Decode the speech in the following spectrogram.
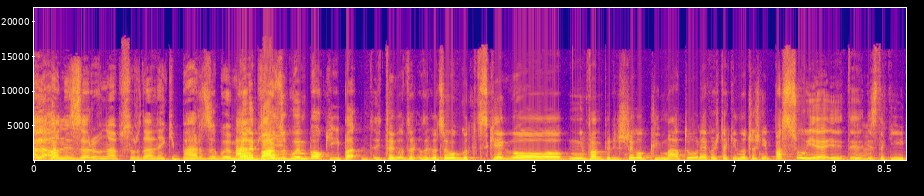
Ale on jest zarówno absurdalny, jak i bardzo głęboki. ale bardzo głęboki i, i tego, tego, tego całego gotyckiego, mm, wampirycznego klimatu on jakoś tak jednocześnie pasuje. To Jest, taki,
